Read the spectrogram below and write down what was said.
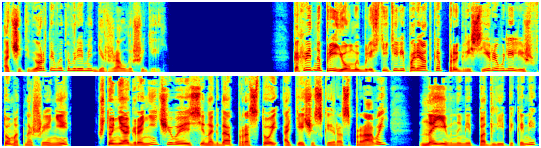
а четвертый в это время держал лошадей. Как видно, приемы блюстителей порядка прогрессировали лишь в том отношении, что, не ограничиваясь иногда простой отеческой расправой, наивными подлипиками,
